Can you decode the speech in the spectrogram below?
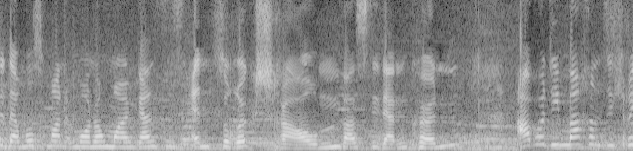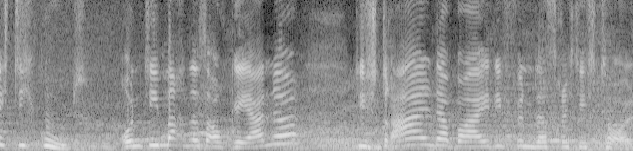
Elberräte, da muss man immer noch mal ein ganzes End zurückschrauben, was die dann können. Aber die machen sich richtig gut. Und die machen das auch gerne. Die strahlen dabei, die finden das richtig toll.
